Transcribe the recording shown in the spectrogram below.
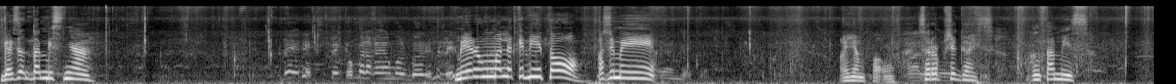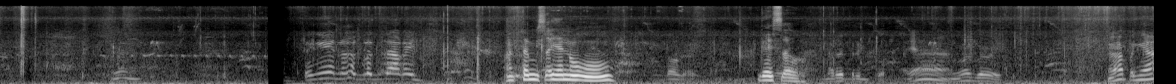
Guys, ang tamis niya. Ang. Merong malaki nito. Kasi may... Ayan pa, oh. Sarap siya, guys. Ang tamis. Tingin, nalaglag sa akin. Ang tamis, ayan, oo. Ito guys, Guys, oh. na-retrieve ko. Ayan, mulberry. Nga, pinga.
